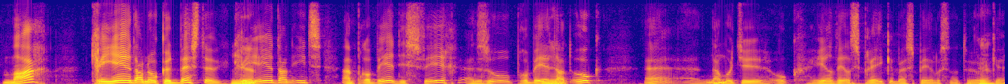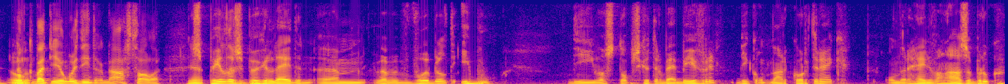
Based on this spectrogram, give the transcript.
Maar creëer dan ook het beste. Creëer dan iets en probeer die sfeer en zo. Probeer Ja. dat ook. Hè. En dan moet je ook heel veel spreken bij spelers natuurlijk. Ja. Hè. Ook met die jongens die ernaast vallen. Ja. Spelers begeleiden. Ehm, we hebben bijvoorbeeld Ibu. Die was topschutter bij Beveren. Die komt naar Kortrijk, onder Hein van Hazenbroek.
